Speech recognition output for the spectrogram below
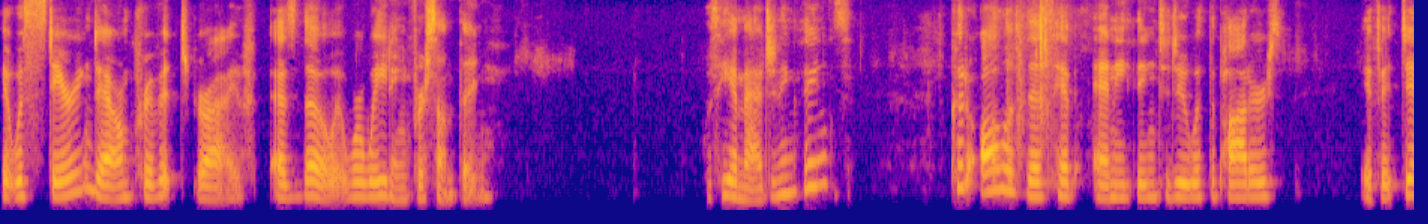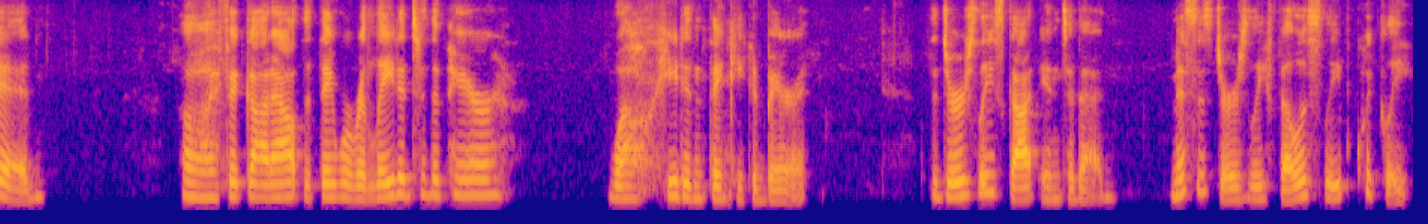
It was staring down Privet Drive as though it were waiting for something. Was he imagining things? Could all of this have anything to do with the Potters? If it did, oh, if it got out that they were related to the pair, well, he didn't think he could bear it. The Dursleys got into bed. Mrs. Dursley fell asleep quickly,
